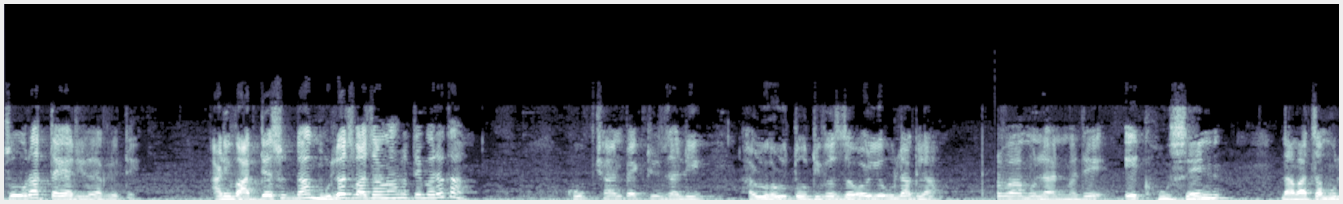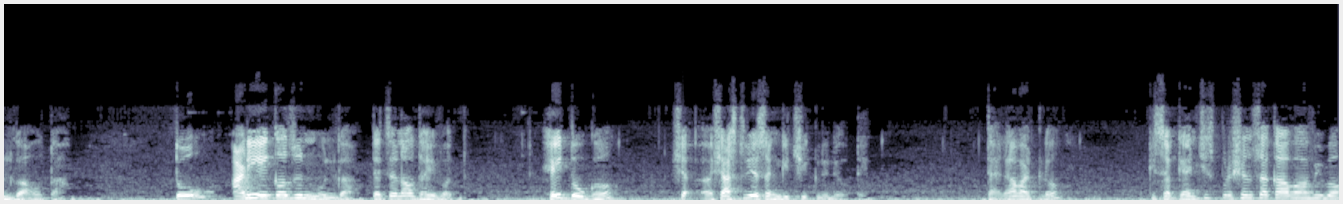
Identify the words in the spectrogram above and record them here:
जोरात तयारीला लागले ते आणि वाद्यसुद्धा मुलंच वाजवणार होते बरं का? खूप छान प्रॅक्टिस झाली. हळूहळू तो दिवस जवळ येऊ लागला. सर्व मुलांमध्ये एक हुसेन नावाचा मुलगा होता. तो आणि एक अजून मुलगा त्याचं नाव धैवत. हे दोघं शा शास्त्रीय संगीत शिकलेले होते. त्याला वाटलं की सगळ्यांचीच प्रशंसा का व्हावी बा?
